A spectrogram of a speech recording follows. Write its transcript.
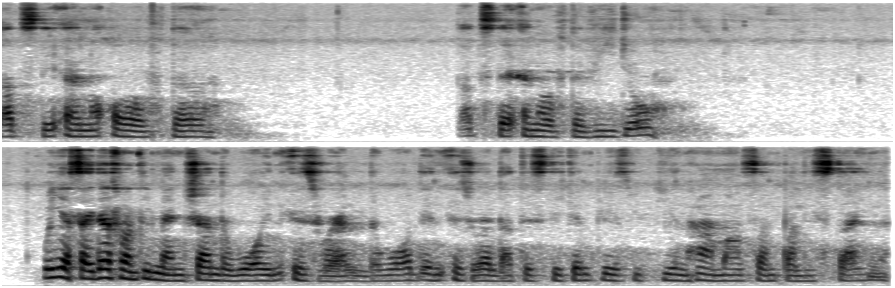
that's the end of the that's the end of the video. Oh yes, I just want to mention the war in Israel, the war in Israel that is taking place between Hamas and Palestine.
